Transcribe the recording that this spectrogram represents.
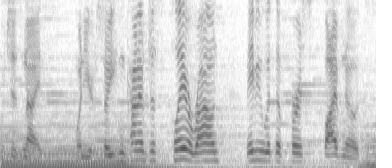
which is nice. When you're, so you can kind of just play around maybe with the first five notes.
